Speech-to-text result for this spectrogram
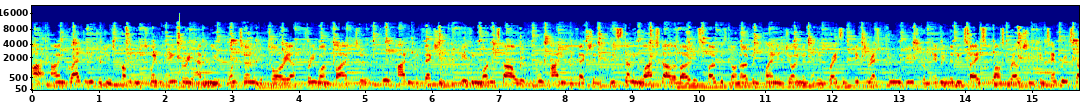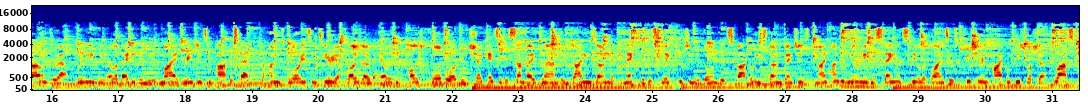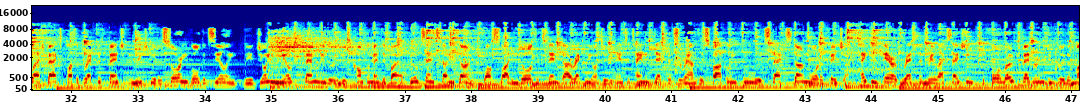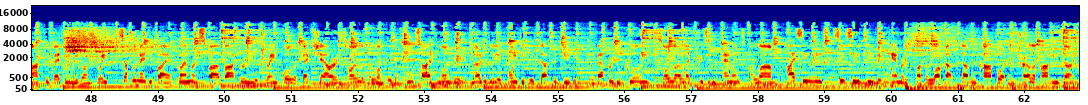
Hi, I am glad to introduce property 20 Amesbury Avenue, Wantirna, Victoria, 3152. Pool party perfection, fusing modern style with pool party perfection. This stunning lifestyle abode is focused on open plan enjoyment and embraces picturesque pool views from every living space, whilst relishing contemporary styling throughout. Brilliantly elevated in the admired Regency Park estate, the home's glorious interior flows over elegant polished floorboards and showcases a sunbathed lounge and dining zone that connects with a sleek kitchen adorned with sparkling stone benches, 900mm stainless steel appliances, Fisher and Paykel dishwasher, glass splashbacks plus a breakfast bench enriched with a soaring vaulted ceiling. The adjoining Mills family room is complemented by a built-in study zone, while sliding doors extend directly onto the entertainer's deck that surrounds the sparkling pool with stacked stone water feature. Taking care of rest and relaxation, the four robed bedrooms include a master bedroom with ensuite, supplemented by a glamorous spa bathroom with rainfall effect shower and toilet along with a full-size laundry, notably appointed with ducted heating, evaporative cooling, solar electricity panels, alarm, high ceilings, CCTV cameras plus a lock-up, double carport and trailer parking zone.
